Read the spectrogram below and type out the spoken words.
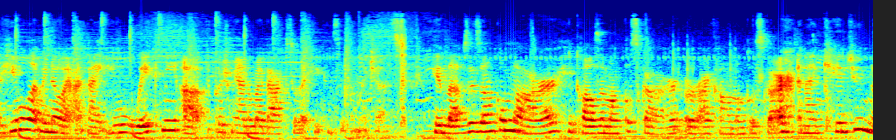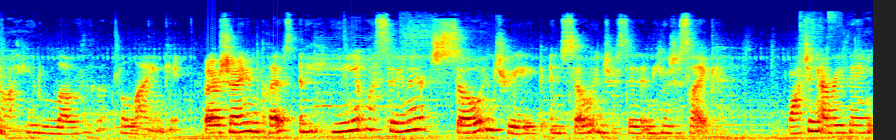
he will let me know it at night. He will wake me up, push me onto my back so that he can sleep on my chest. He loves his Uncle Mar. He calls him Uncle Scar, or I call him Uncle Scar. And I kid you not, he loves The Lion King. But I was showing him clips and he was sitting there so intrigued and so interested and he was just like watching everything.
